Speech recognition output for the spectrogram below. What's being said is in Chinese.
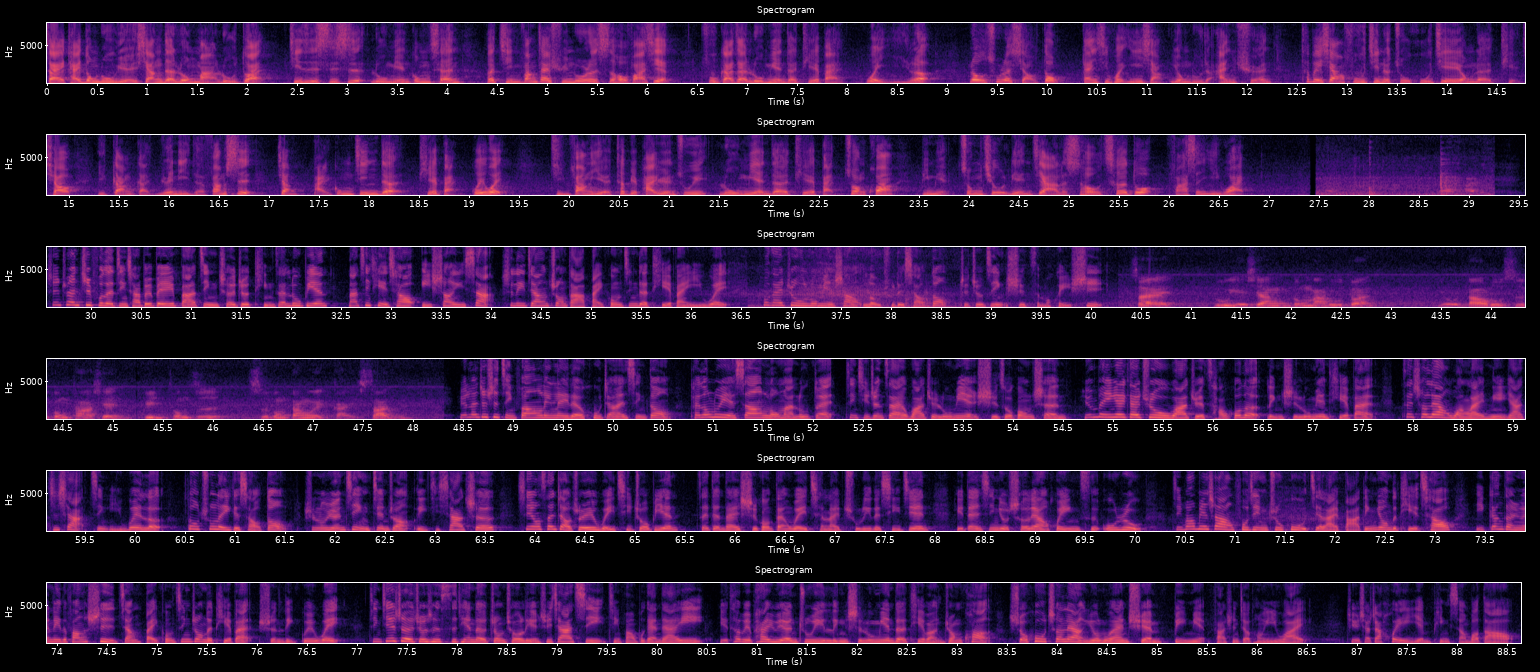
在台东鹿野乡的龙马路段，近日实施路面工程，而警方在巡逻的时候发现，覆盖在路面的铁板位移了，露出了小洞，担心会影响用路的安全。特别向附近的住户借用了铁锹，以杠杆原理的方式，将百公斤的铁板归位。警方也特别派员注意路面的铁板状况，避免中秋连假的时候车多发生意外。身穿制服的警察贝贝把警车就停在路边，拿起铁锹一上一下，试力将重达百公斤的铁板移位，覆盖住路面上露出的小洞。这究竟是怎么回事？在鹿野乡龙马路段有道路施工塌陷，并通知施工单位改善。原来这是警方另类的护交安行动。台东鹿野乡龙马路段近期正在挖掘路面施作工程，原本应该盖住挖掘槽沟的临时路面铁板，在车辆往来碾压之下，竟移位了，露出了一个小洞。巡逻员警见状立即下车，先用三角锥围起周边，在等待施工单位前来处理的期间，也担心有车辆会因此误入。警方便上附近住户借来拔钉用的铁锹，以杠杆原理的方式，将百公斤重的铁板顺利归位。紧接着就是四天的中秋连续假期，警方不敢大意，也特别派员注意临时路面的铁板状况，守护车辆用路安全，避免发生交通意外。据肖佳慧延平相报道。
